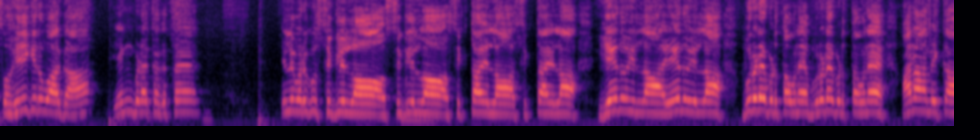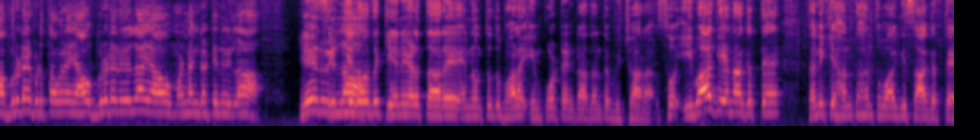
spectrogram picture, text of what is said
ಸೊ, ಹೀಗಿರುವಾಗ ಹೆಂಗ್ ಬಿಡಕ್ಕಾಗತ್ತೆ? ಇಲ್ಲಿವರೆಗೂ ಸಿಗ್ಲಿಲ್ಲ ಸಿಗ್ಲಿಲ್ಲ, ಸಿಗ್ತಾ ಇಲ್ಲ ಸಿಗ್ತಾ ಇಲ್ಲ. ಏನೂ ಇಲ್ಲ ಏನೂ ಇಲ್ಲ. ಬುರುಡೆ ಬಿಡ್ತಾವನೆ ಬುರುಡೆ ಬಿಡ್ತಾವನೆ. ಅನಾಮಿಕ, ಬುರುಡೆ ಬಿಡ್ತಾವನೆ. ಯಾವ ಬುರುಡೆನೂ ಇಲ್ಲ, ಯಾವ ಮಣ್ಣಂಗಟ್ಟಿನೂ ಇಲ್ಲ. ಏನು ಇಲ್ಲ. ಅದಕ್ಕೆ ಏನು ಹೇಳ್ತಾರೆ ಎನ್ನುವಂಥದ್ದು ಬಹಳ ಇಂಪಾರ್ಟೆಂಟ್ ಆದಂಥ ವಿಚಾರ. ಸೊ ಇವಾಗ ಏನಾಗುತ್ತೆ? ತನಿಖೆ ಹಂತ ಹಂತವಾಗಿ ಸಾಗುತ್ತೆ.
